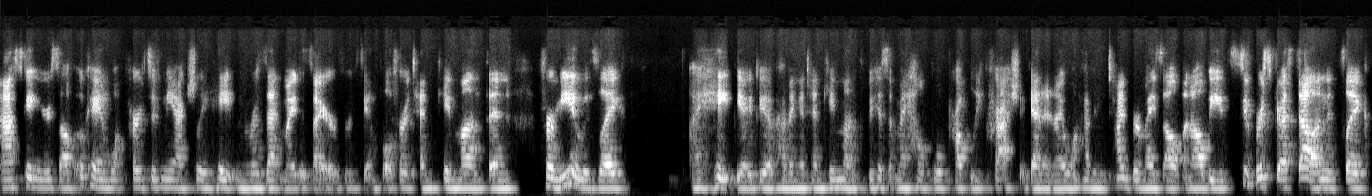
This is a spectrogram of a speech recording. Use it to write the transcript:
asking yourself, okay, and what parts of me actually hate and resent my desire, for example, for a 10K month. And for me, it was like, I hate the idea of having a 10K month because my health will probably crash again and I won't have any time for myself and I'll be super stressed out. And it's like,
